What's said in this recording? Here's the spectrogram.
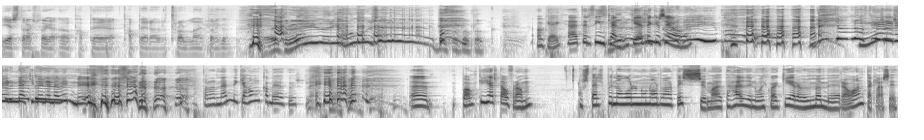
Ég er strax bara að pappi, er að trolla þér bara eitthvað draugur í húsinu Bók, bók, bók, bók Ok, þetta er þín kenning, ég ætla ekki að segja á heima. Ég er í rauninni ekki með henni að vinnu. Bara nenni ekki að hanga með okkur. Um, Banki held áfram og stelpuna voru nú orðanar vissum að þetta hefði nú eitthvað að gera við mömmu þeirra á andaglasið.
